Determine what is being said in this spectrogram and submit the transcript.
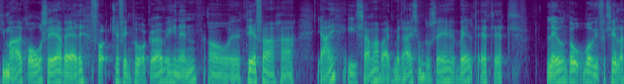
de meget grove sager, hvad er det, folk kan finde på at gøre ved hinanden. Og derfor har jeg i samarbejde med dig, som du sagde, valgt at, at lavet en bog, hvor vi fortæller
